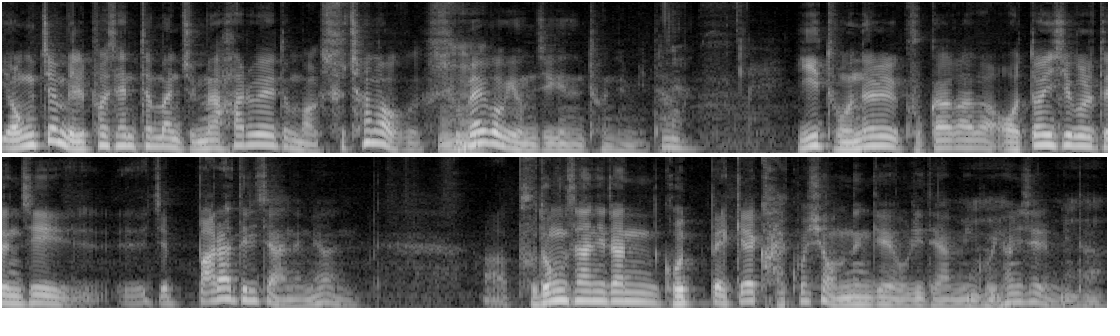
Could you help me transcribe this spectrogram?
0.1%만 주면 하루에도 막 수천억, 수백억이 움직이는 돈입니다. 네. 이 돈을 국가가 어떤 식으로든지 이제 빨아들이지 않으면 아, 부동산이란 곳밖에 갈 곳이 없는 게 우리 대한민국 의 현실입니다.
